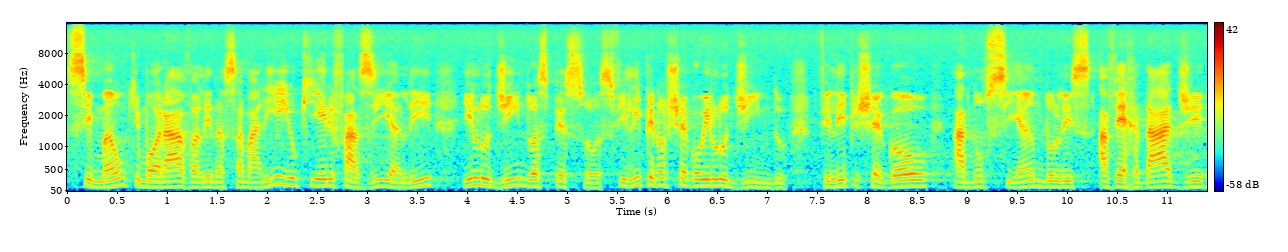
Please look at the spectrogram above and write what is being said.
Simão, que morava ali na Samaria, e o que ele fazia ali, iludindo as pessoas. Filipe não chegou iludindo, Filipe chegou anunciando-lhes a verdade,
